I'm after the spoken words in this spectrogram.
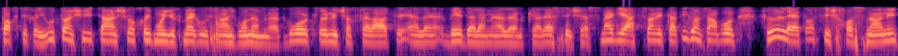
taktikai utasítások, hogy mondjuk megúszásból nem lehet gólt lőni, csak felállt ellen, védelem ellen kell ezt és ezt megjátszani. Tehát igazából föl lehet azt is használni,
